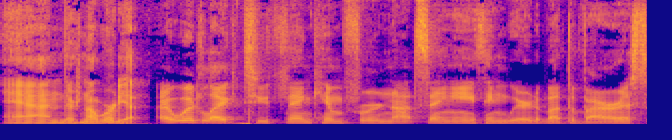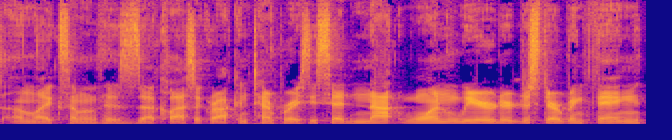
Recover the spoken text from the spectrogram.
and there's no word yet. I would like to thank him for not saying anything weird about the virus, unlike some of his uh, classic rock contemporaries. He said not one weird or disturbing thing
